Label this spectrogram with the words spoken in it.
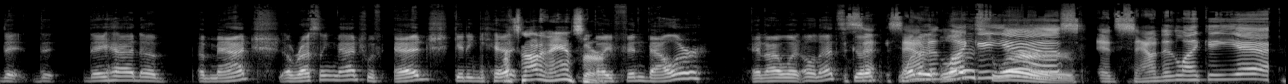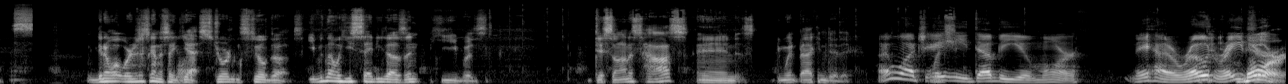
They they, they had a a match, a wrestling match with Edge getting hit. That's not an answer. by Finn Balor, and I went, "Oh, that's Sa- good." What a- sounded what like a, swerve. yes. It sounded like a yes. You know what? We're just gonna say yes. Jordan still does, even though he said he doesn't. He was dishonest, Haas, and he went back and did it. I watch AEW more. They had a Road Rager. More.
